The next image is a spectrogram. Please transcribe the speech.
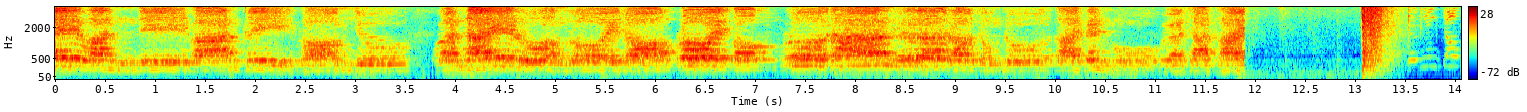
วันไหนวันดีบานคลี่พร้อมอยู่ วันไหนร่วงโรยดอกโปรยตก รู้ทหารเรือเราจงดูตายเป็นหมู่เพื่อชาติไทยยิงจบ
